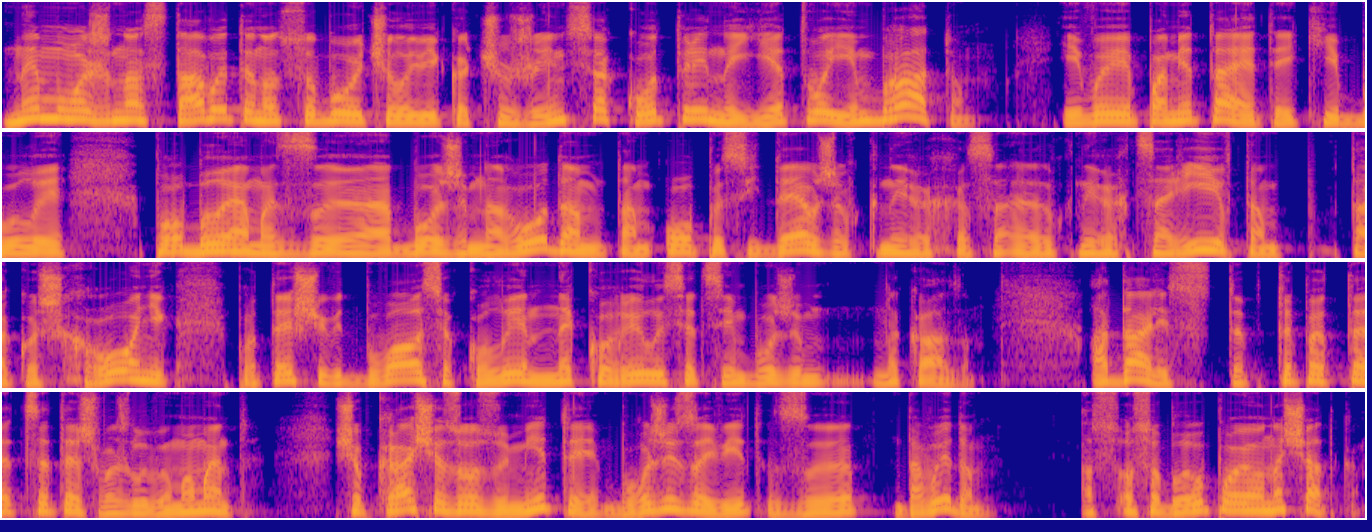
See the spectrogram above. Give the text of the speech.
Не можна ставити над собою чоловіка чужинця, котрий не є твоїм братом. І ви пам'ятаєте, які були проблеми з Божим народом. Там опис йде вже в книгах е, в книгах царів, там також хронік, про те, що відбувалося, коли не корилися цим Божим наказом. А далі, тепер це теж важливий момент, щоб краще зрозуміти Божий завіт з Давидом, особливо по його нащадкам.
